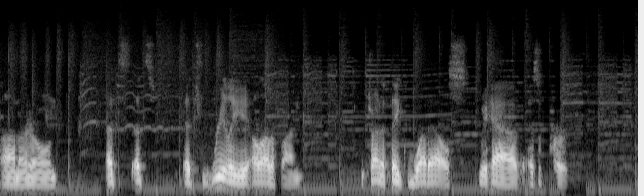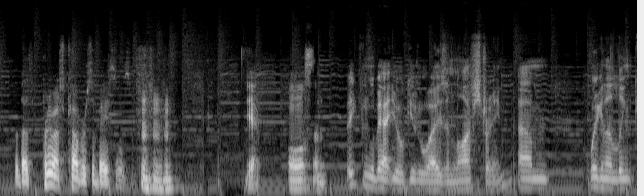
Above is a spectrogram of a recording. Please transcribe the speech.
on our own. That's that's it's really a lot of fun. I'm trying to think what else we have as a perk, but that pretty much covers the bases. yeah, awesome. Speaking about your giveaways and live stream, um, we're going to link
